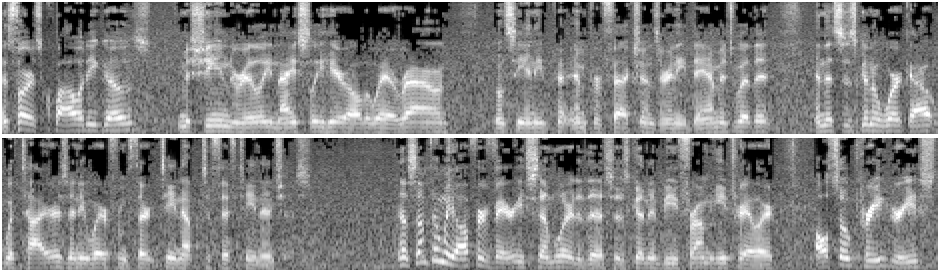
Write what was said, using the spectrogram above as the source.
As far as quality goes, machined really nicely here all the way around. Don't see any imperfections or any damage with it. And this is going to work out with tires anywhere from 13 up to 15 inches. Now something we offer very similar to this is going to be from eTrailer, also pre-greased.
